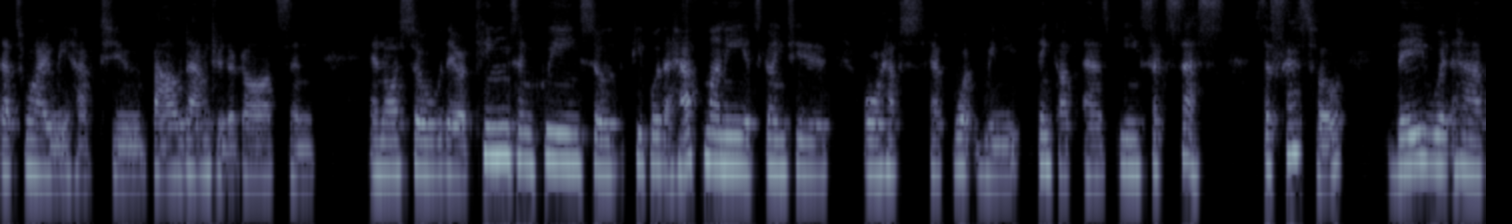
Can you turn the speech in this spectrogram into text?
That's why we have to bow down to the gods and and also there are kings and queens. So the people that have money, it's going to or have have what we think of as being success successful. They would have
